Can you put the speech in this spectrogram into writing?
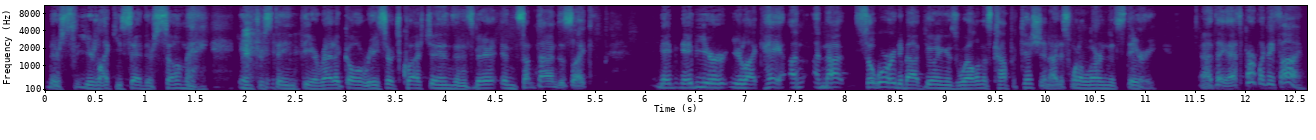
there's you're like you said, there's so many interesting theoretical research questions, and it's very and sometimes it's like maybe maybe you're you're like, hey, I'm I'm not so worried about doing as well in this competition. I just want to learn this theory and I think that's perfectly fine.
